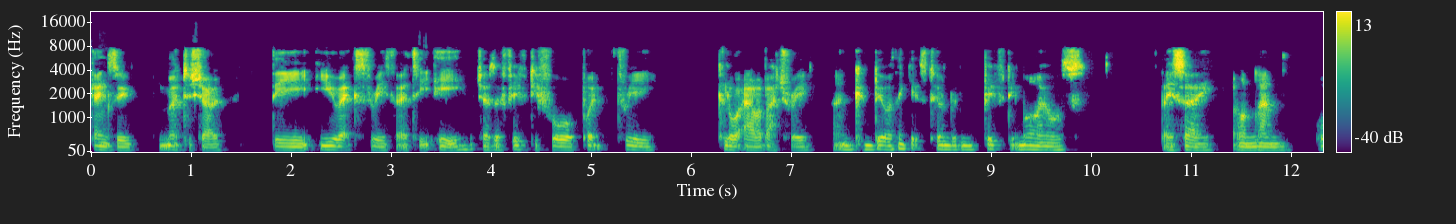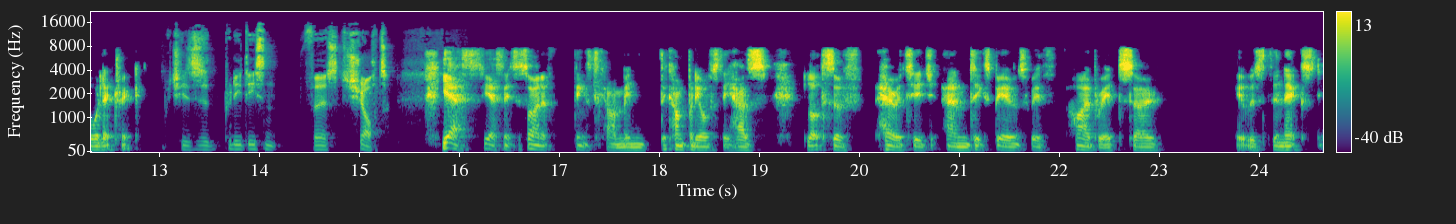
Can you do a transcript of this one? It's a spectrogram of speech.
Guangzhou Motor Show, the UX330E, which has a 54.3 kilowatt hour battery and can do, I think it's 250 miles, they say, on um, all electric. Which is a pretty decent first shot. Yes, yes, and it's a sign of things to come. I mean, the company obviously has lots of heritage and experience with hybrid, so it was the next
